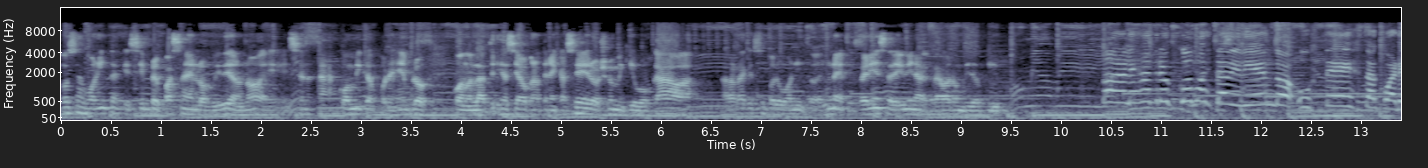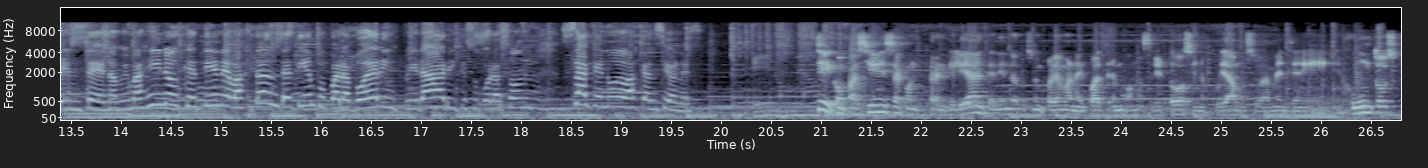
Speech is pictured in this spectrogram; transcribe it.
cosas bonitas que siempre pasan en los videos, ¿no? Eh, escenas cómicas, por ejemplo, cuando la actriz hacía algo que no tenía que hacer o yo me equivocaba. La verdad que es súper bonito, es una experiencia divina grabar un videoclip. Pablo Alejandro, ¿cómo está viviendo usted esta cuarentena? Me imagino que tiene bastante tiempo para poder inspirar y que su corazón saque nuevas canciones. Sí, con paciencia, con tranquilidad, entendiendo que es un problema en el cual tenemos que salir todos y nos cuidamos obviamente juntos.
